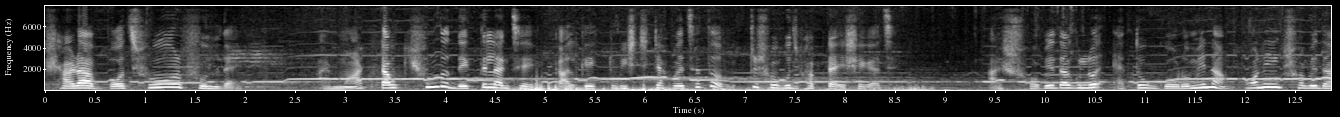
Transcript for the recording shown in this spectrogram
সারা বছর ফুল দেয়। আর মাঠটাও কি সুন্দর দেখতে লাগছে। কালকে একটু বৃষ্টিটা হয়েছে তো, একটু সবুজ ভাবটা এসে গেছে। আর সবেদাগুলো এত গরমে না অনেক সবেদা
